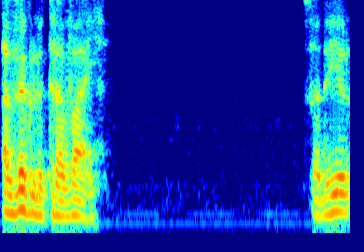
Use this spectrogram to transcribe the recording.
avec le travail. C'est-à-dire,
